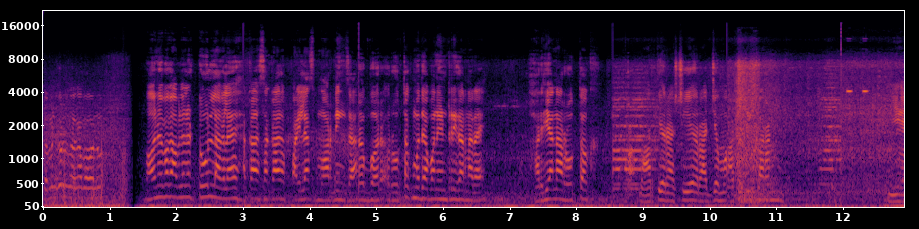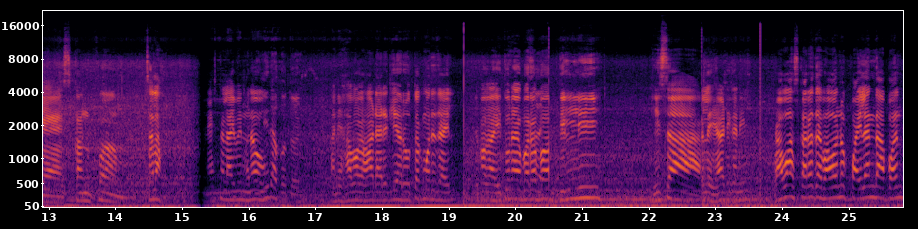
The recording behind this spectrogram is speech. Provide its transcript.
कमेंट करून सांगा भावानू. भावानू बघा आपल्याला टोल लागलाय. सकाळ सकाळ पहिलाच मॉर्निंगचा बरोबर रोहतकमध्ये आपण एंट्री करणार आहे. हरियाणा रोहतक. भारतीय राष्ट्रीय राज्य कारण येस कन्फर्म चला. नॅशनल हायवे नऊ. आणि हा बघा हा डायरेक्टली रोहतकमध्ये जाईल. हे बघा इथून आहे बरोबर दिल्ली हिसार. ह्या ठिकाणी. प्रवास करत आहे भावानं पहिल्यांदा आपण.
